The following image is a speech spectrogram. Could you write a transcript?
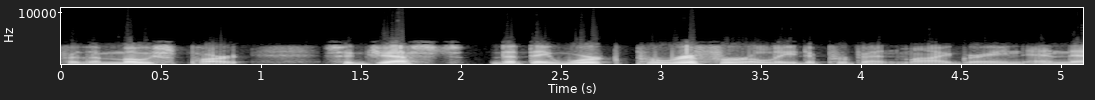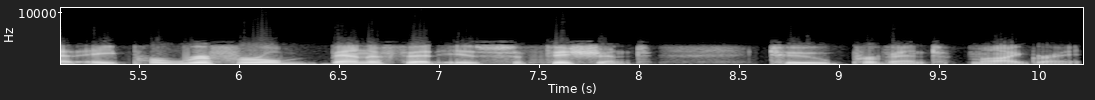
for the most part, suggests that they work peripherally to prevent migraine and that a peripheral benefit is sufficient to prevent migraine.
